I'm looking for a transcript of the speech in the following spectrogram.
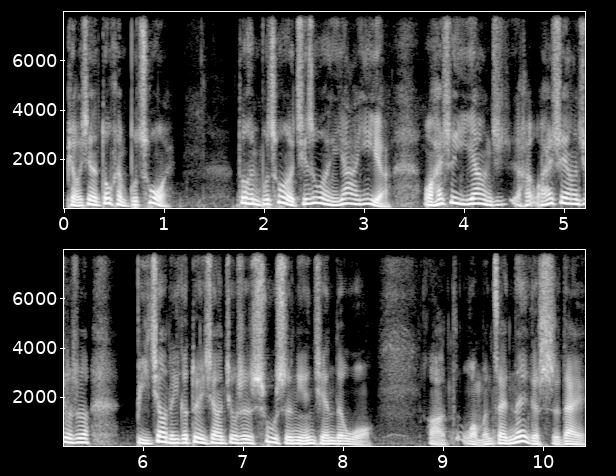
表现的都很不错，哎，都很不错。其实我很讶异啊，我还是一样，就还我还是一样，就是说比较的一个对象就是数十年前的我啊。我们在那个时代，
